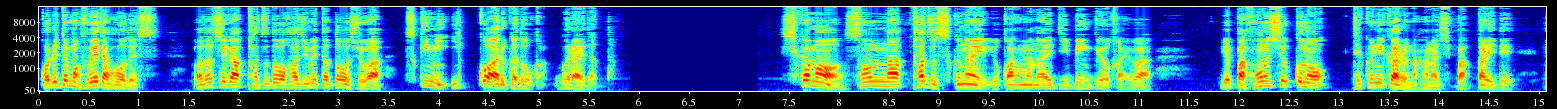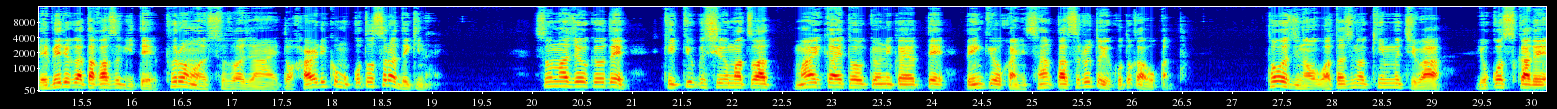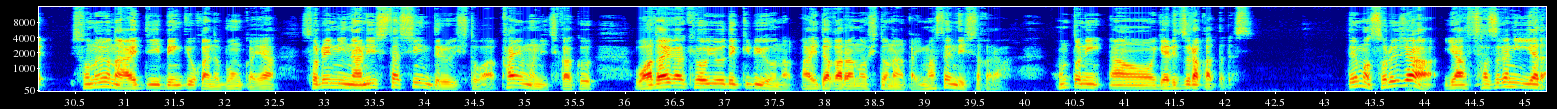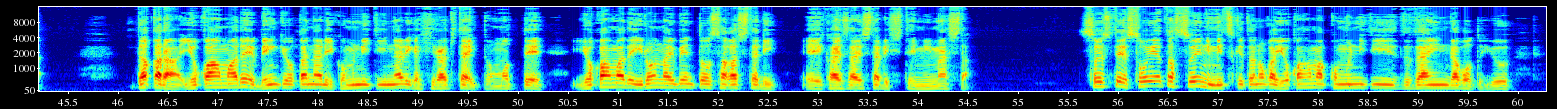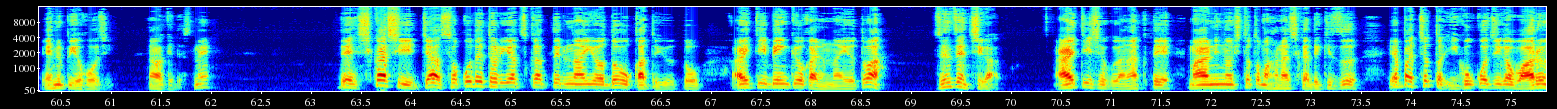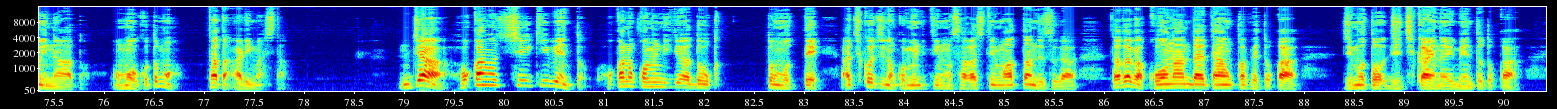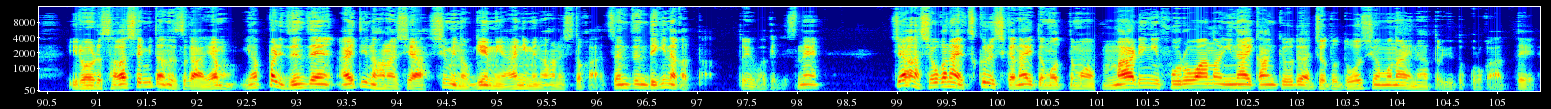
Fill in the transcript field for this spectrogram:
これでも増えた方です。私が活動を始めた当初は月に1個あるかどうかぐらいだった。しかも、そんな数少ない横浜の IT 勉強会は、やっぱ本職のテクニカルな話ばっかりで、レベルが高すぎて、プロの人じゃないと入り込むことすらできない。そんな状況で、結局週末は毎回東京に通って勉強会に参加するということが多かった。当時の私の勤務地は横須賀でそのような IT 勉強会の文化や、それに慣れ親しんでる人は皆無に近く、話題が共有できるような間柄の人なんかいませんでしたから、本当に、あの、やりづらかったです。でもそれじゃあ、いや、さすがに嫌だ。だから、横浜で勉強会なりコミュニティなりが開きたいと思って、横浜でいろんなイベントを探したり、えー、開催したりしてみました。そして、そうやった末に見つけたのが横浜コミュニティデザインラボという NPO 法人なわけですね。で、しかし、じゃあそこで取り扱っている内容はどうかというと、IT 勉強会の内容とは全然違う。IT 職がなくて、周りの人とも話ができず、やっぱりちょっと居心地が悪いなと思うことも多々ありました。じゃあ、他の地域イベント、他のコミュニティはどうかと思って、あちこちのコミュニティも探して回ったんですが、例えば、江南大タウンカフェとか、地元自治会のイベントとか、いろいろ探してみたんですが、や、やっぱり全然 IT の話や趣味のゲームやアニメの話とか全然できなかったというわけですね。じゃあ、しょうがない、作るしかないと思っても、周りにフォロワーのいない環境ではちょっとどうしようもないなというところがあって、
